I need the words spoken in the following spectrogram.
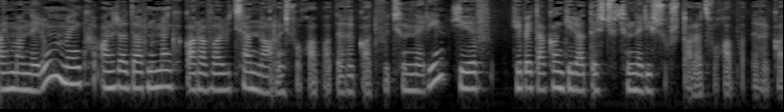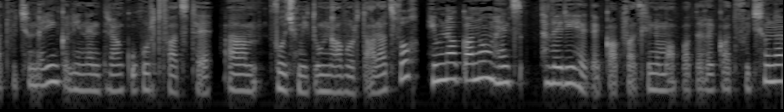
պայմաններում մենք անդրադառնում ենք կառավարությանն առնչվող ապատեղեկատվություններին եւ գեբետական գերատեսչությունների շուրջ տարածվող ապատեղեկատվություններին կլինեն դրանք ուղղորդված թե ոչ միտումնավոր տարածվող հիմնականում հենց թվերի հետ է կապված լինում ապատեղեկատվությունը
